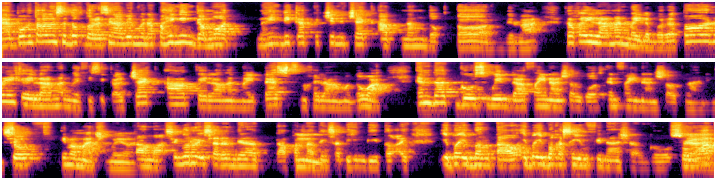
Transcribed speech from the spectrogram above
uh, pumunta ka lang sa doktor at sinabi mo na pahinging gamot na hindi ka check up ng doktor, di ba? So, kailangan may laboratory, kailangan may physical check-up, kailangan may tests na kailangan magawa. And that goes with the financial goals and financial planning. So, imamatch mo yun. Tama. Siguro isa rin din na dapat Mm. nating sabihin dito ay iba-ibang tao, iba-iba kasi yung financial goals. So Right. what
